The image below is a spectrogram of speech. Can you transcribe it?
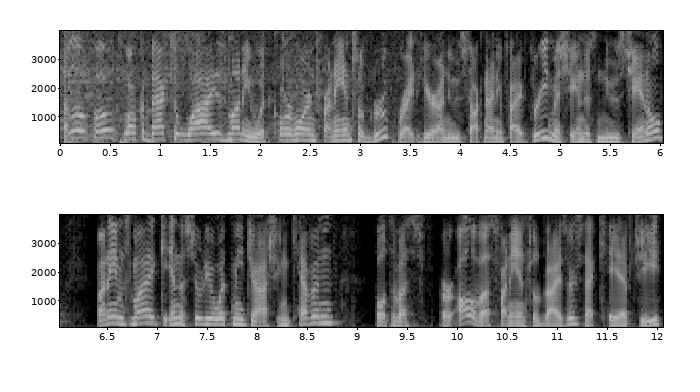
Hello, folks. Welcome back to Wise Money with Korhorn Financial Group right here on News Newstalk 95.3, Michiana's news channel. My name's Mike. In the studio with me, Josh and Kevin. Both of us, or all of us, financial advisors at KFG.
